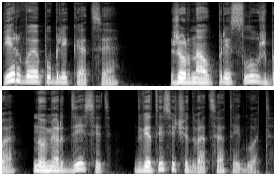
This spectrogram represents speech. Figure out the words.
Первая публикация. Журнал «Пресс-служба», номер 10, 2020 год.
